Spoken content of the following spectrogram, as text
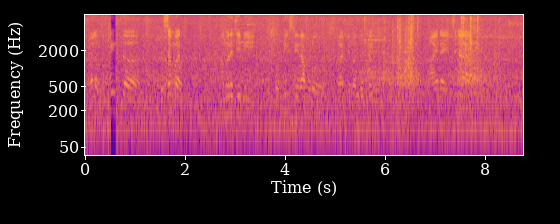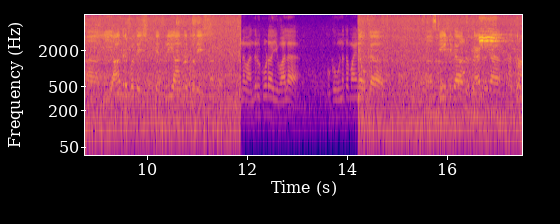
ఇవాళ ఫిఫ్టీన్త్ డిసెంబర్ అమరజీవి పొట్టి శ్రీరాములు గారిని వర్ధంతి ఆయన ఇచ్చిన ఈ ఆంధ్రప్రదేశ్ అంటే ఫ్రీ ఆంధ్రప్రదేశ్. మనం అందరూ కూడా ఇవాళ ఒక ఉన్నతమైన ఒక స్టేట్గా ఒక క్యాడర్గా అందరూ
